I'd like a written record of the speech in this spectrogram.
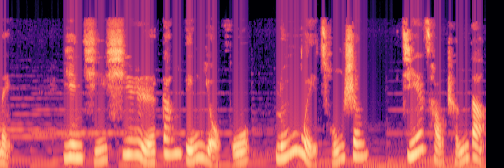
内，因其昔日冈顶有湖，芦苇丛生。结草成荡，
